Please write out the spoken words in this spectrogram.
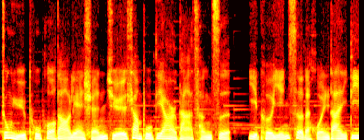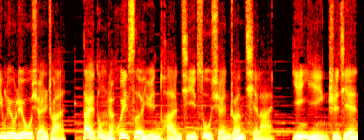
终于突破到炼神诀上部第二大层次。一颗银色的魂丹滴溜溜旋转，带动着灰色云团急速旋转起来。隐隐之间，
